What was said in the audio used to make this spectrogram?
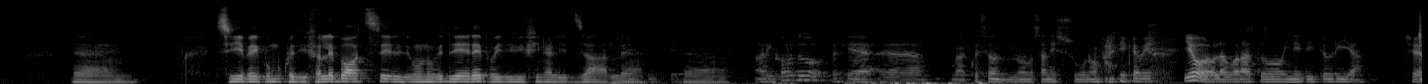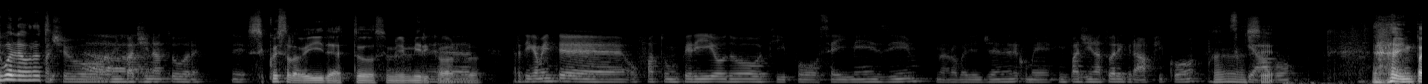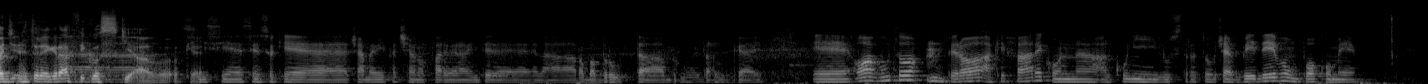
eh, sì beh comunque devi fare le bozze le devono vedere poi devi finalizzarle sì, sì, sì. Eh. No, ricordo perché eh, questo non lo sa nessuno praticamente io ho lavorato in editoria cioè tu hai lavorato facevo ah. l'impaginatore sì. questo l'avevi detto se mi, mi ricordo eh, Praticamente ho fatto un periodo tipo sei mesi, una roba del genere, come impaginatore grafico ah, schiavo. Sì. impaginatore grafico uh, schiavo, ok. Sì, sì, nel senso che cioè, a me mi facevano fare veramente la roba brutta, brutta, ok. okay. Ho avuto però a che fare con alcuni illustratori, cioè vedevo un po' come,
